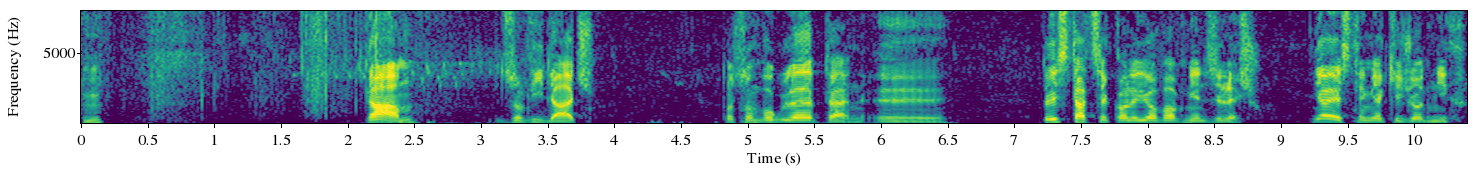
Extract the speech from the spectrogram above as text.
Hmm. Tam, co widać, to są w ogóle ten. Yy, to jest stacja kolejowa w Międzylesiu. Ja jestem jakieś od nich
